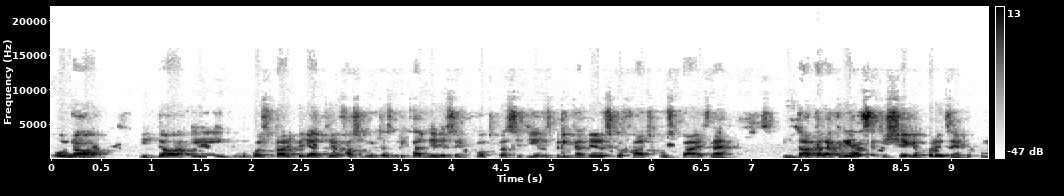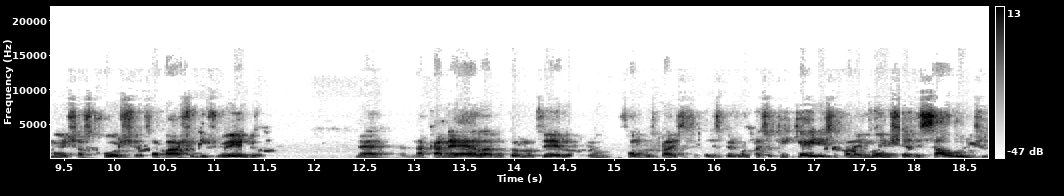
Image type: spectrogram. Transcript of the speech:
Ou não. Então, em, no consultório de pediatria, eu faço muitas brincadeiras, sempre conto para a Cidinha as brincadeiras que eu faço com os pais, né? Então, aquela criança que chega, por exemplo, com manchas roxas abaixo do joelho, né, na canela, no tornozelo, eu falo para os pais, eles perguntam, mas o que, que é isso? Eu falo, é mancha de saúde.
